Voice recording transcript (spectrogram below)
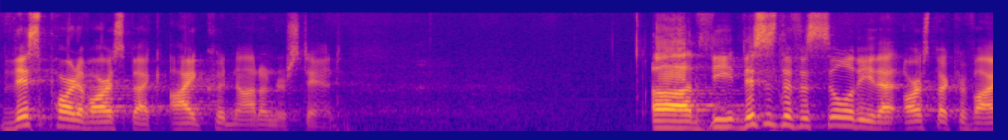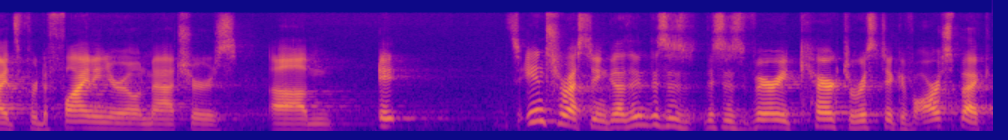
This part of RSpec I could not understand. Uh, the, this is the facility that RSpec provides for defining your own matchers. Um, it, it's interesting because I think this is, this is very characteristic of RSpec.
